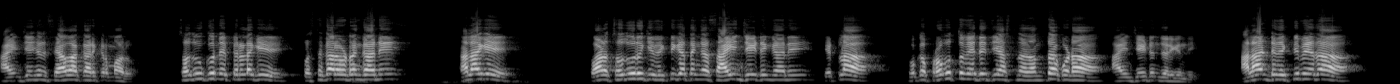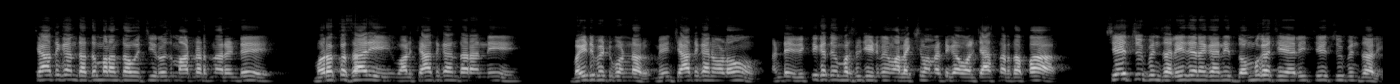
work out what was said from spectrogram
ఆయన చేసిన సేవా కార్యక్రమాలు. చదువుకునే పిల్లలకి పుస్తకాలు ఇవ్వడం కానీ అలాగే వాళ్ళ చదువులకి వ్యక్తిగతంగా సాయం చేయటం కానీ ఇట్లా ఒక ప్రభుత్వం ఏదైతే చేస్తుందో అంతా కూడా ఆయన చేయడం జరిగింది. అలాంటి వ్యక్తి మీద చేతకాని దద్దమ్మలంతా వచ్చి ఈరోజు మాట్లాడుతున్నారంటే మరొక్కసారి వాళ్ళ చేతకాని తరాన్ని బయట పెట్టుకుంటున్నారు. మేము చేతకాని వాళ్ళం అంటే వ్యక్తిగత విమర్శలు చేయడమే మా లక్ష్యం అన్నట్టుగా వాళ్ళు చేస్తున్నారు తప్ప చేతి చూపించాలి. ఏదైనా కానీ దమ్ముగా చేయాలి చేతి చూపించాలి.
